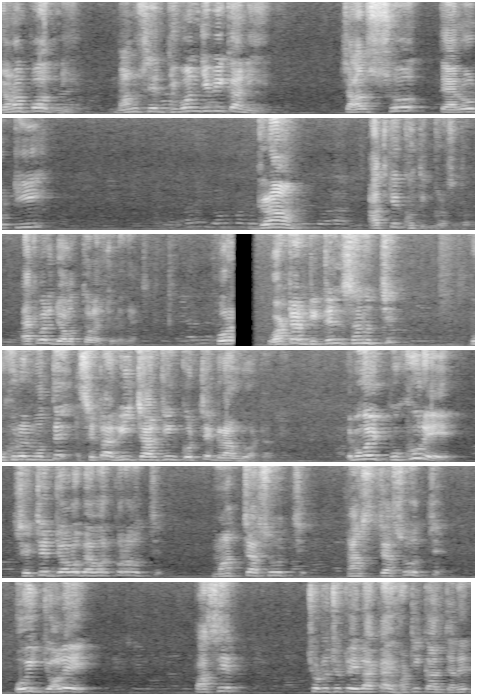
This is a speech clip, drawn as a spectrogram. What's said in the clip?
জনপদ নিয়ে, মানুষের জীবন জীবিকা নিয়ে চারশো তেরোটি গ্রাম আজকে ক্ষতিগ্রস্ত। একেবারে জগৎতলায় চলে গেছে। ওয়াটার ডিটেনশন হচ্ছে। পুকুরের মধ্যে সেটা রিচার্জিং করছে গ্রাউন্ড ওয়াটার এবং ওই পুকুরে সেচের জলও ব্যবহার করা হচ্ছে, মাছ চাষও হচ্ছে, হাঁস চাষও হচ্ছে। ওই জলে পাশের ছোট ছোট এলাকায় হর্টিকালচারের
